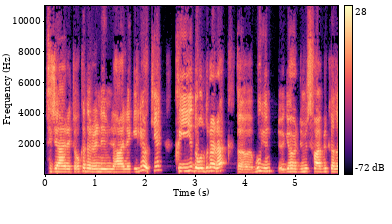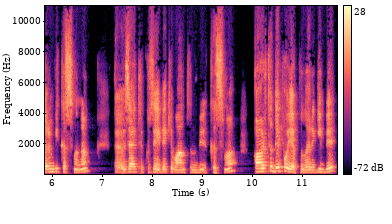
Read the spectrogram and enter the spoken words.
ticareti o kadar önemli hale geliyor ki kıyıyı doldurarak e, bugün gördüğümüz fabrikaların bir kısmını e, özellikle kuzeydeki bantın büyük kısmı artı depo yapıları gibi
